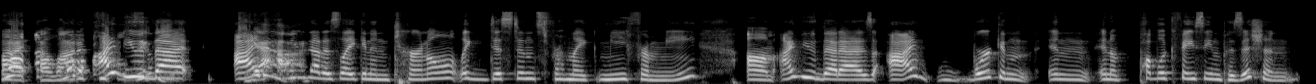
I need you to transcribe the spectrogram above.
but Well, a lot well, of I viewed do. that I Yeah. view that as like an internal like distance from like me from me. Um, I viewed that as I work in in in a public facing position,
